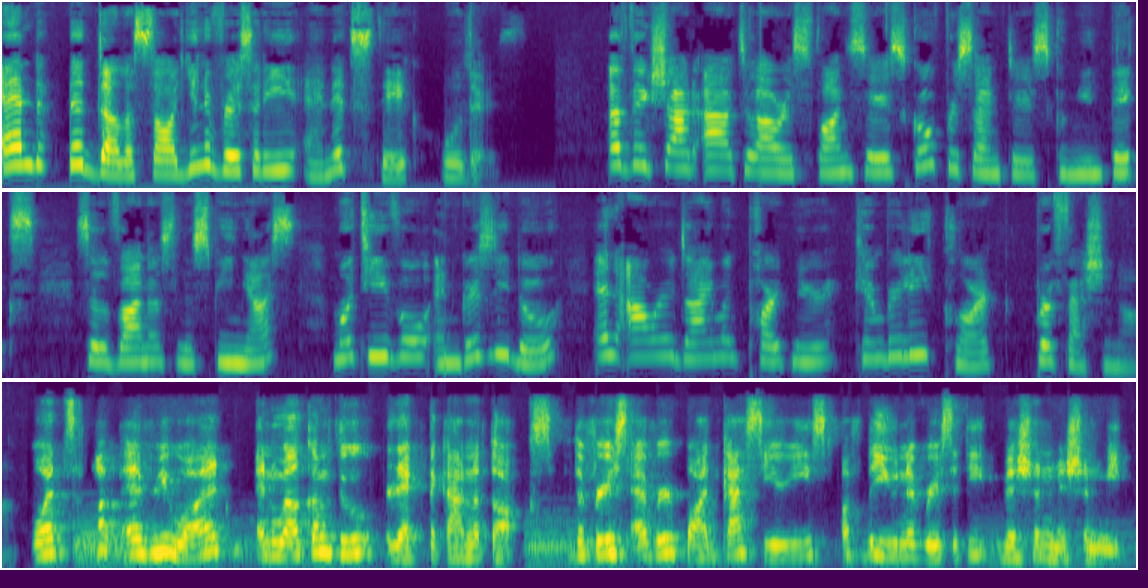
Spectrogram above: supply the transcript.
and the De La Salle University and its stakeholders. A big shout out to our sponsors, co-presenters Communepix, Silvanos Las Piñas, Motivo and Grizzly Doe, and our diamond partner, Kimberly Clark Professional. What's up, everyone, and welcome to Recticano Talks, the first ever podcast series of the University Vision Mission Week.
